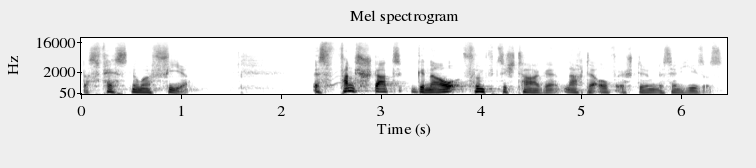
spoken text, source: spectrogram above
das Fest Nummer 4. Es fand statt genau 50 Tage nach der Auferstehung des Herrn Jesus.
